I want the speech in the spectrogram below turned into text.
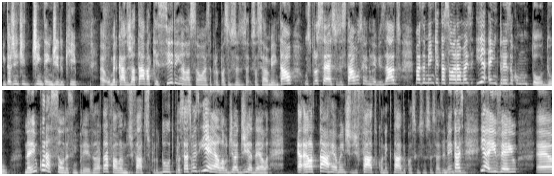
Então a gente tinha entendido que uh, o mercado já estava aquecido em relação a essa preocupação social ambiental, os processos estavam sendo revisados, mas a minha inquietação era mais e a empresa como um todo? Né? E o coração dessa empresa? Ela está falando de fato de produto, processo, mas e ela, o dia a dia dela? Ela está realmente, de fato, conectada com as questões sociais e ambientais? Uhum. E aí veio é,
